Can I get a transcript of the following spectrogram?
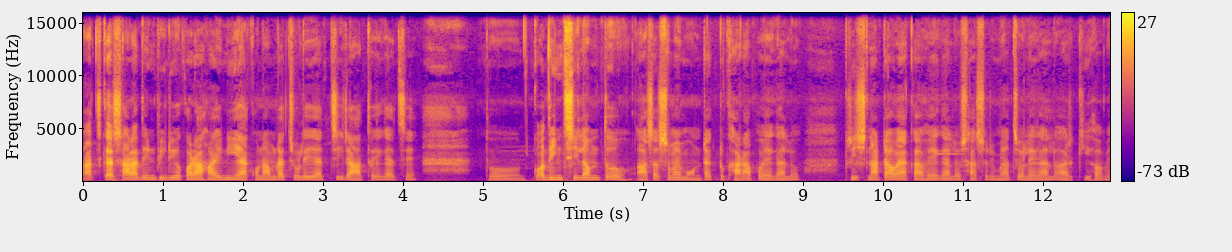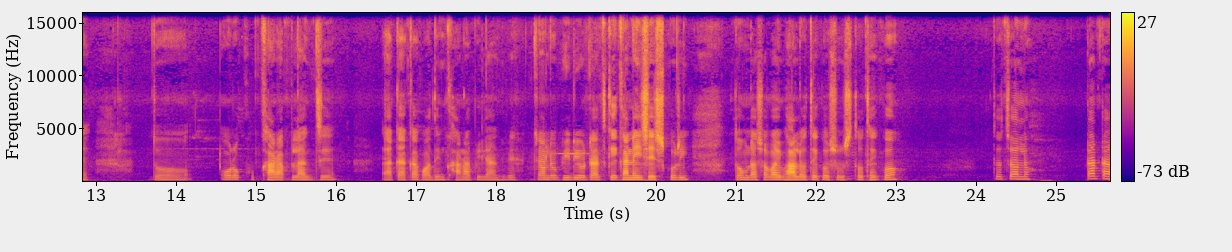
আজকে সারাদিন ভিডিও করা হয়নি, এখন আমরা চলে যাচ্ছি। রাত হয়ে গেছে। তো কদিন ছিলাম তো, আসার সময় মনটা একটু খারাপ হয়ে গেল। কৃষ্ণাটাও একা হয়ে গেল শাশুড়ি মা চলে গেল, আর কি হবে। তো ওরও খুব খারাপ লাগছে। একা একা কদিন খারাপই লাগবে। চলো ভিডিওটা আজকে এখানেই শেষ করি। তোমরা সবাই ভালো থেকো, সুস্থ থেকো। তো চলো, টাটা।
